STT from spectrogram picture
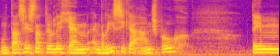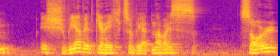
Und das ist natürlich ein, ein riesiger Anspruch, dem es schwer wird, gerecht zu werden. Aber es soll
